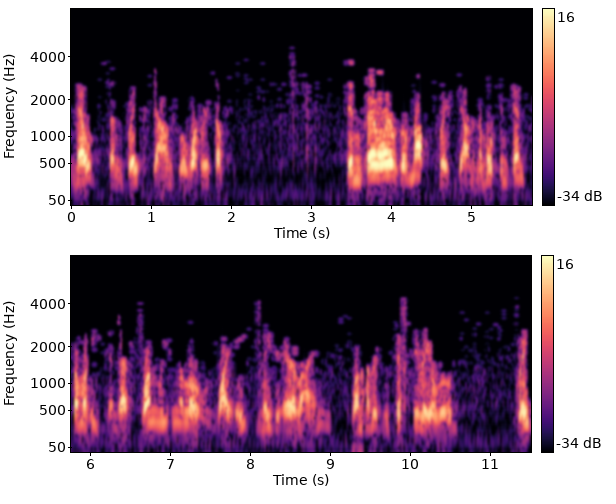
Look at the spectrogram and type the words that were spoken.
melts and breaks down to a watery substance. Sinclair oils will not break down in the most intense summer heat, and that's one reason alone why eight major airlines, 150 railroads, great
